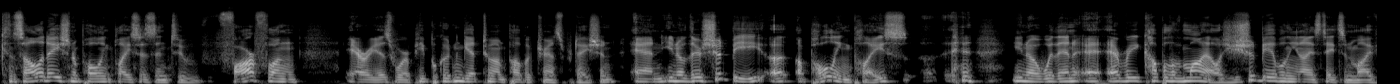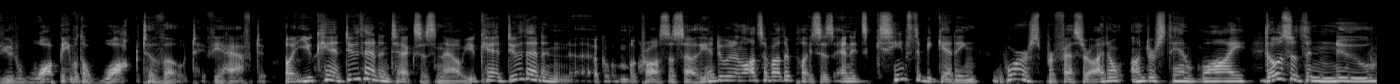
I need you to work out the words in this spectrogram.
consolidation of polling places into far flung areas where people couldn't get to on public transportation. And, you know, there should be a, a polling place, you know, within every couple of miles. You should be able in the United States, in my view, to walk, be able to walk to vote if you have to. But you can't do that in Texas now. You can't do that in uh, across the South. You can do it in lots of other places. And it seems to be getting worse, Professor. I don't understand why. Those are the new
